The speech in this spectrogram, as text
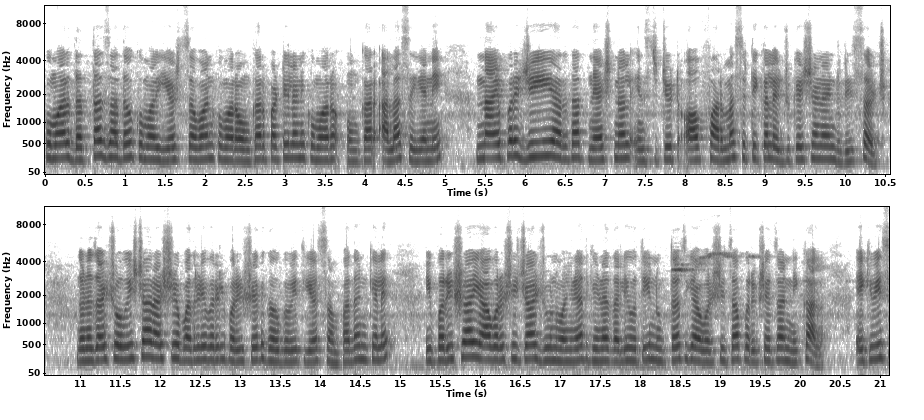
कुमार दत्ता जाधव कुमार यश चव्हाण कुमार ओंकार पाटील आणि कुमार ओंकार आलासे यांनी नायपर जीई अर्थात national institute of pharmaceutical education and research दोन हजार चोवीसच्या राष्ट्रीय पातळीवरील परीक्षेत घवघवीत यश संपादन केले. ही परीक्षा यावर्षीच्या जून महिन्यात घेण्यात आली होती. नुकताच यावर्षीचा परीक्षेचा निकाल एकवीस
